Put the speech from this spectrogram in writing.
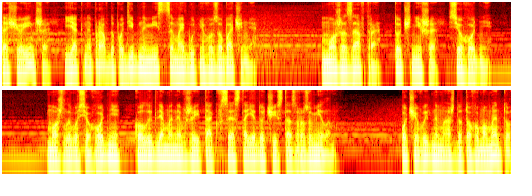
Та що інше, як неправдоподібне місце майбутнього зобачення? Може, завтра, точніше, сьогодні. Можливо, сьогодні, коли для мене вже і так все стає дочиста зрозумілим. Очевидним аж до того моменту,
